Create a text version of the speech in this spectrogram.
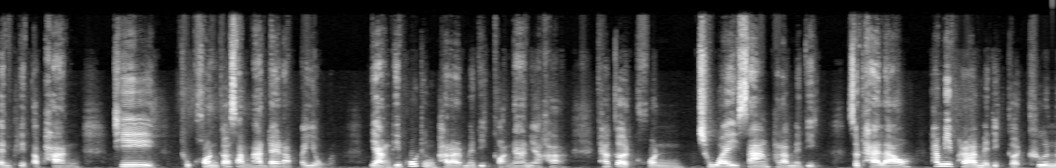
เป็นผลิตภัณฑ์ที่ทุกคนก็สามารถได้รับประโยชน์ อย่างที่พูดถึงพาราเมดิกก่อนหน้าเนี้ค่ะ ถ้าเกิดคนช่วยสร้างพาราเมดิกสุดท้ายแล้ว ถ้ามีพาราเมดิกเกิดขึ้น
